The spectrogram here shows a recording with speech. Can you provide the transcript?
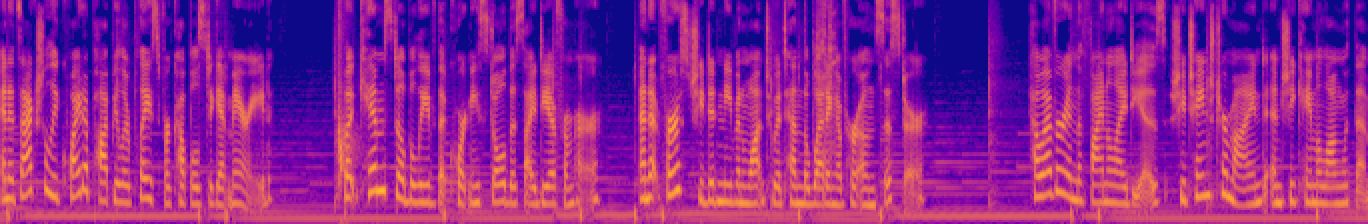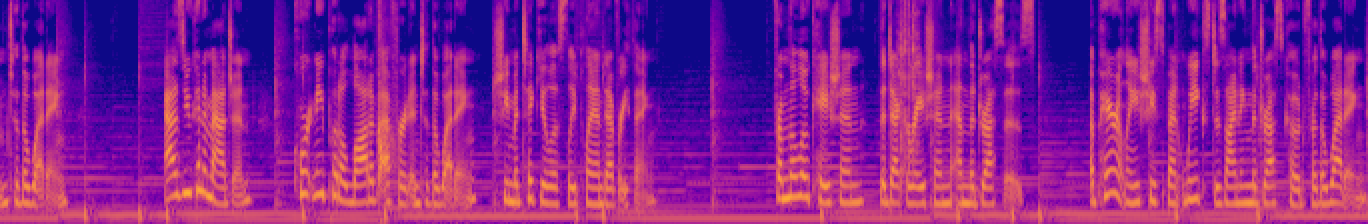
and it's actually quite a popular place for couples to get married. But Kim still believed that Kourtney stole this idea from her, and at first she didn't even want to attend the wedding of her own sister. However, in the final ideas, she changed her mind and she came along with them to the wedding. As you can imagine, Kourtney put a lot of effort into the wedding. She meticulously planned everything. From the location, the decoration, and the dresses. Apparently, she spent weeks designing the dress code for the wedding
